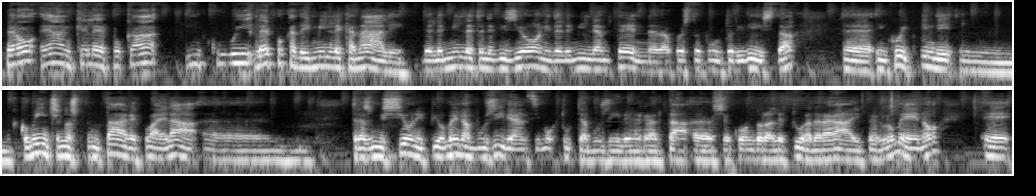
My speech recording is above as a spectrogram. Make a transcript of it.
però è anche l'epoca in cui l'epoca dei mille canali, delle mille televisioni, delle mille antenne da questo punto di vista, eh, in cui quindi mh, cominciano a spuntare qua e là ehm, trasmissioni più o meno abusive, anzi mo- tutte abusive in realtà, eh, secondo la lettura della RAI perlomeno, e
